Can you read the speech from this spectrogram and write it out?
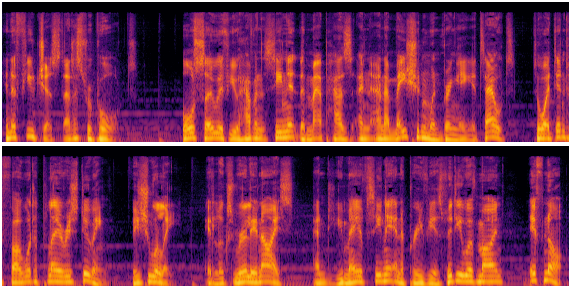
in a future status report. Also, if you haven't seen it, the map has an animation when bringing it out to identify what a player is doing visually. It looks really nice, and you may have seen it in a previous video of mine. If not,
